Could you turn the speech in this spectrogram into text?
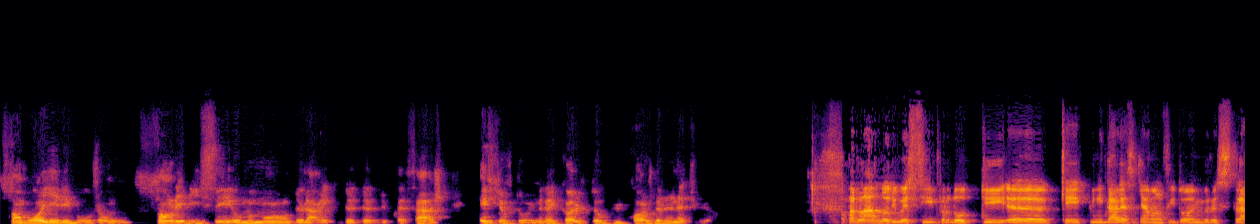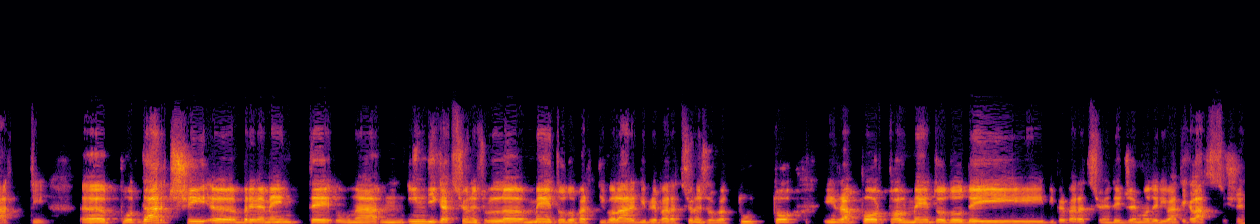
sans broyer les bourgeons, sans les lisser au moment du pressage e surtout une récolte au plus proche de la nature. Parlando di questi prodotti eh, che in Italia si chiamano fitoembrioestratti, Eh, può darci eh, brevemente un'indicazione sul metodo particolare di preparazione, soprattutto in rapporto al metodo dei, di préparazione dei derivati classici?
